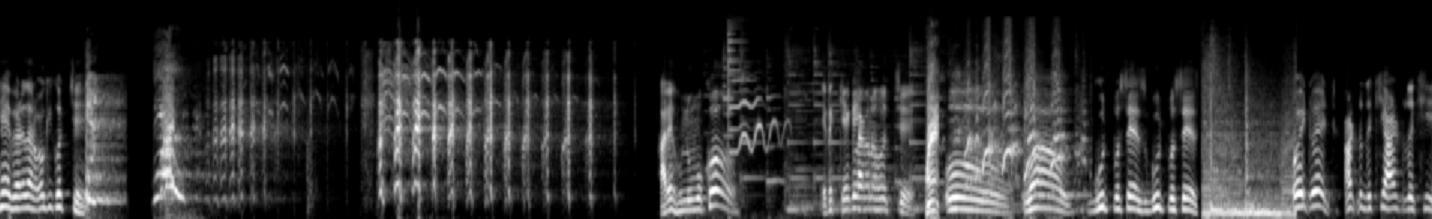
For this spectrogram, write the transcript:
হে ব্রাদার ও কি করছে? আরে হুনুমুকো এটা কেক লাগানো হচ্ছে। ও wow good process good process. Wait wait আর একটু দেখি আর একটু দেখি।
